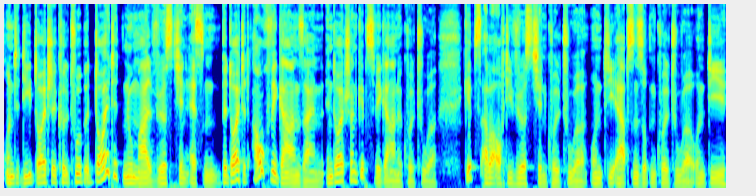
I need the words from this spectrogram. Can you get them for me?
und die deutsche Kultur bedeutet nun mal Würstchen essen, bedeutet auch vegan sein. In Deutschland gibt es vegane Kultur, gibt es aber auch die Würstchenkultur und die Erbsensuppenkultur und die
